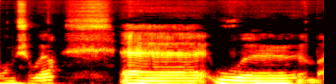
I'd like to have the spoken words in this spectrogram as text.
Warm Shower. Euh, où euh, bah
